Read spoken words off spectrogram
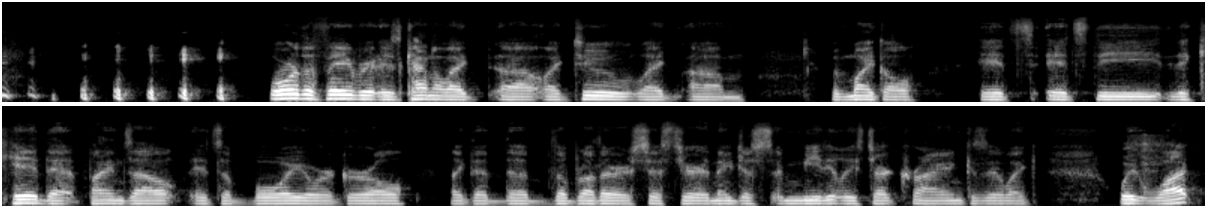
or the favorite is kind of like uh like too like um with Michael. It's it's the the kid that finds out it's a boy or a girl like the the, the brother or sister and they just immediately start crying because they're like wait what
